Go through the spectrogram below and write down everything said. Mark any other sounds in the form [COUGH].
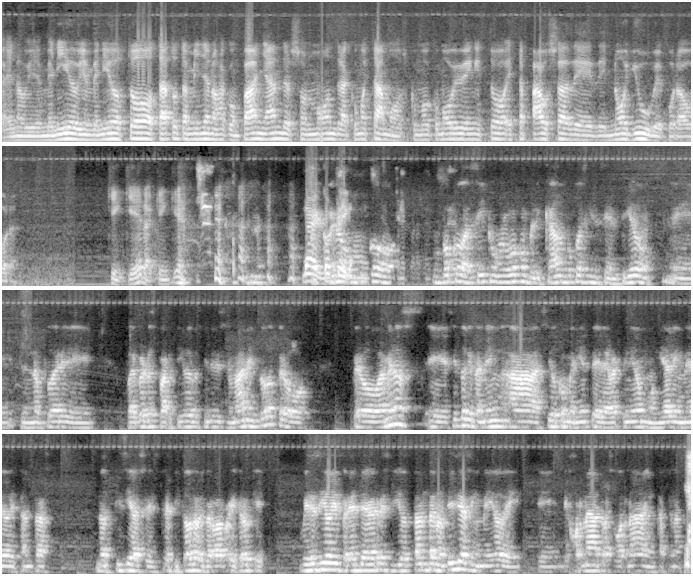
Bueno, bienvenidos, bienvenidos todos. Tato también ya nos acompaña, Anderson Mondra, ¿cómo estamos? ¿Cómo, cómo viven esto, esta pausa de, de no Juve por ahora? Quien quiera, quien quiera. [LAUGHS] no, es complicado. un, poco, un poco así, como un poco complicado, un poco sin sentido, eh, el no poder, eh, poder ver los partidos los fines de semana y todo, pero pero al menos eh, siento que también ha sido conveniente de haber tenido un mundial en medio de tantas noticias estrepitosas, ¿verdad? Porque creo que hubiese sido diferente haber recibido tantas noticias en medio de, jornada tras jornada en el campeonato.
